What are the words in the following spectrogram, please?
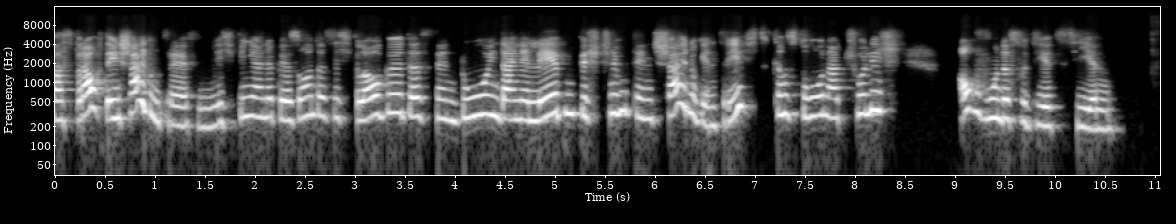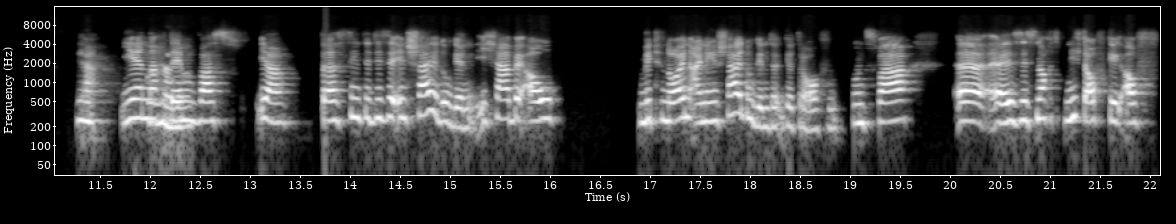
was braucht Entscheidung treffen? Ich bin ja eine Person, dass ich glaube, dass wenn du in deinem Leben bestimmte Entscheidungen triffst, kannst du natürlich auch Wunder zu dir ziehen. Ja. Je nachdem, was, ja, das sind diese Entscheidungen. Ich habe auch mit neun eine Entscheidung getroffen. Und zwar, äh, es ist noch nicht aufge auf,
